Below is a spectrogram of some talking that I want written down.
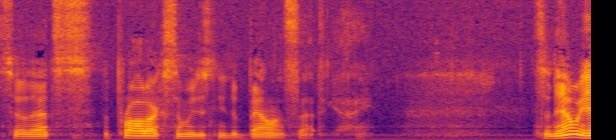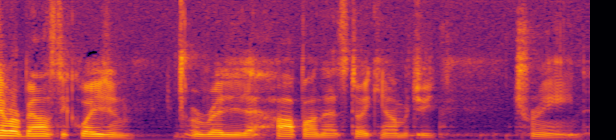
So that's the products, and we just need to balance that guy. So now we have our balanced equation. We're ready to hop on that stoichiometry train.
